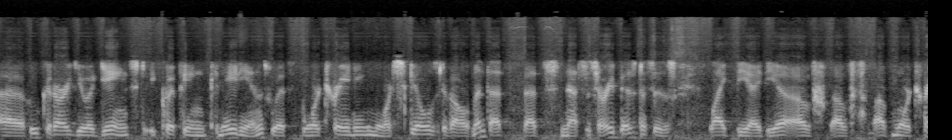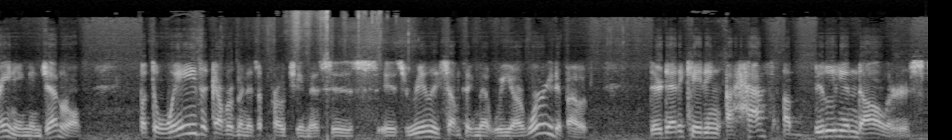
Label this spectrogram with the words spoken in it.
Uh, who could argue against equipping Canadians with more training, more skills development? That that's necessary. Businesses like the idea of, of, of more training in general. But the way the government is approaching this is is really something that we are worried about. They're dedicating a half a billion dollars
